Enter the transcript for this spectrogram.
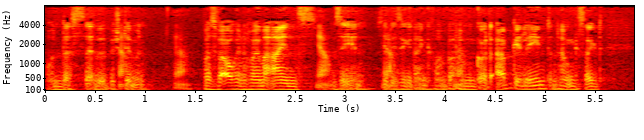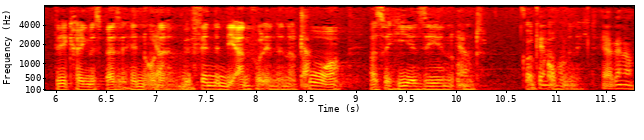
und das selber bestimmen. Ja. Was wir auch in Römer 1 sehen. So diese Gedanke von, wir haben Gott abgelehnt und haben gesagt, wir kriegen das besser hin oder wir finden die Antwort in der Natur, was wir hier sehen und Gott genau. brauchen wir nicht. Ja, genau.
